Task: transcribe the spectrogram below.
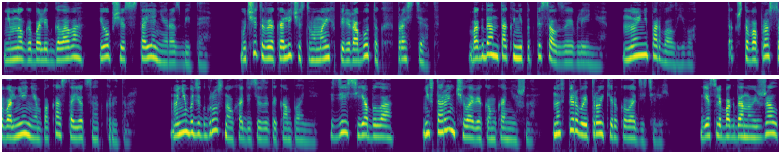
Немного болит голова и общее состояние разбитое. Учитывая количество моих переработок, простят. Богдан так и не подписал заявление, но и не порвал его. Так что вопрос с увольнением пока остается открытым. Мне будет грустно уходить из этой компании. Здесь я была не вторым человеком, конечно, но в первой тройке руководителей. Если Богдан уезжал,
